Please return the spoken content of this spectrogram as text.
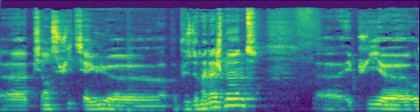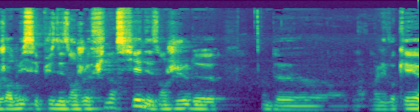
Euh, puis ensuite, il y a eu un peu plus de management. et puis aujourd'hui, c'est plus des enjeux financiers, des enjeux de, de on l'évoquait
